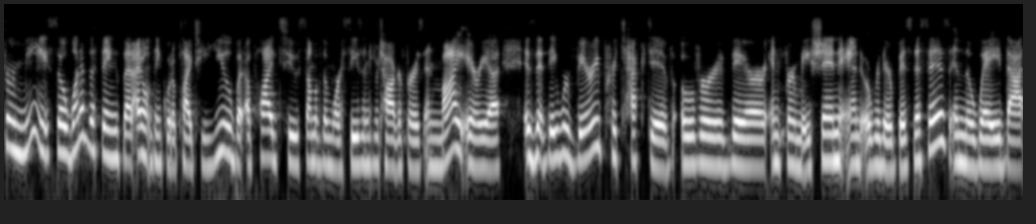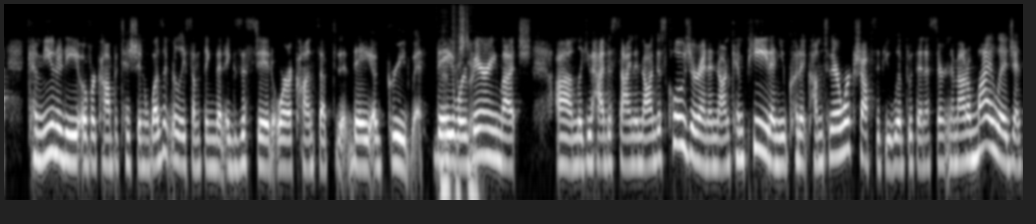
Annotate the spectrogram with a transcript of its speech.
for me, so one of the things that I don't think would apply to you, but applied to some of the more seasoned photographers in my area is that they were very protective over their information and over their businesses in the way that community over competition wasn't really something that existed or a concept that they agreed with. They were very much um, like you had to sign a non disclosure and a non compete, and you couldn't come to their workshops if you lived within a certain amount of mileage. And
